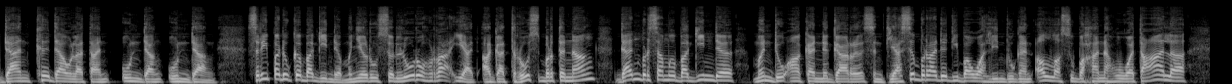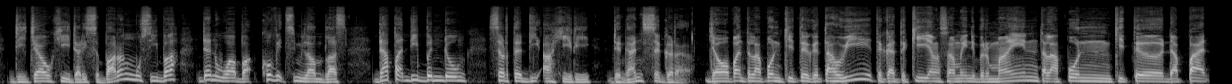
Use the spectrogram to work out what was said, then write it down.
dan kedaulatan undang-undang. Seri Paduka Baginda menyeru seluruh rakyat agar terus bertenang dan bersama Baginda mendoakan negara sentiasa berada di bawah lindungan Allah Subhanahu Wa Taala dijauhi dari sebarang musibah dan wabak COVID-19 dapat dibendung serta diakhiri dengan segera. Jawapan telah pun kita ketahui, teka-teki yang selama ini bermain telah pun kita dapat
